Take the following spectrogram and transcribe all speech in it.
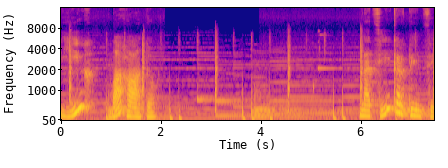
їх багато. На цій картинці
